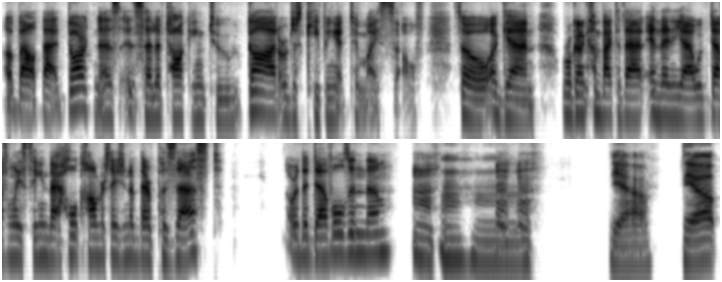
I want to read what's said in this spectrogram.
about that darkness instead of talking to God or just keeping it to myself. So again, we're going to come back to that. And then yeah, we've definitely seen that whole conversation of they're possessed or the devils in them. Mm. Mm-hmm. Yeah. Yep.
